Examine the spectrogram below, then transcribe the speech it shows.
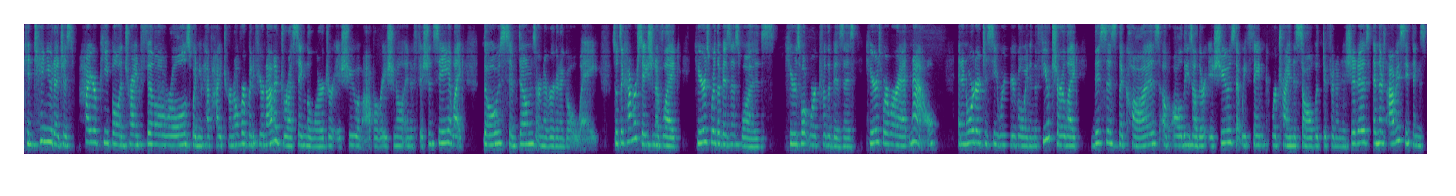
continue to just hire people and try and fill roles when you have high turnover. But if you're not addressing the larger issue of operational inefficiency, like those symptoms are never going to go away. So it's a conversation of like, here's where the business was, here's what worked for the business, here's where we're at now. And in order to see where you're going in the future, like this is the cause of all these other issues that we think we're trying to solve with different initiatives. And there's obviously things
